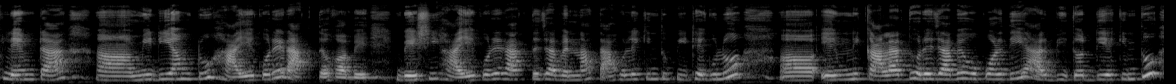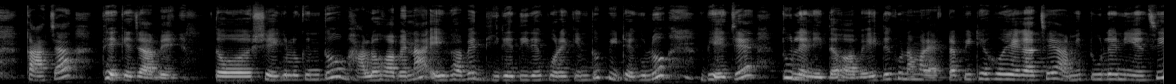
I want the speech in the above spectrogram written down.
ফ্লেমটা মিডিয়াম টু হাইয়ে করে রাখতে হবে। বেশি হাইয়ে করে রাখতে যাবেন না, তাহলে কিন্তু পিঠেগুলো এমনি কালার ধরে যাবে ওপর দিয়ে আর ভিতর দিয়ে কিন্তু কাঁচা থেকে যাবে। তো সেগুলো কিন্তু ভালো হবে না। এইভাবে ধীরে ধীরে করে কিন্তু পিঠেগুলো ভেজে তুলে নিতে হবে। এই দেখুন আমার একটা পিঠে হয়ে গেছে, আমি তুলে নিয়েছি।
